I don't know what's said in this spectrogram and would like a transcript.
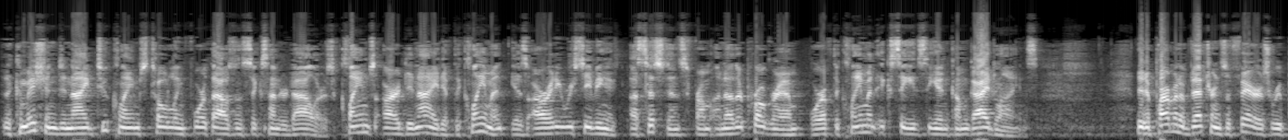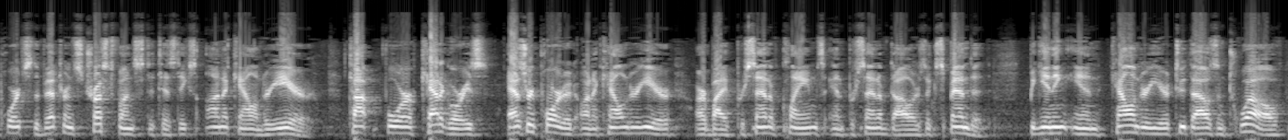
The Commission denied two claims totaling $4,600. Claims are denied if the claimant is already receiving assistance from another program or if the claimant exceeds the income guidelines. The Department of Veterans Affairs reports the Veterans Trust Fund statistics on a calendar year. Top four categories, as reported on a calendar year, are by percent of claims and percent of dollars expended. Beginning in calendar year 2012,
